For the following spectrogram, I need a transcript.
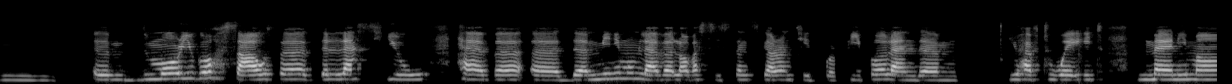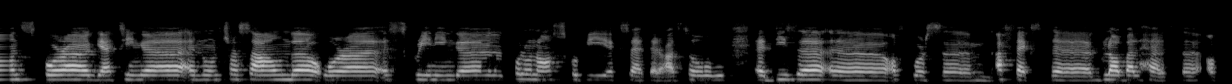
Um, um, the more you go south, uh, the less you have uh, the minimum level of assistance guaranteed for people, and um, you have to wait many months for uh, getting uh, an ultrasound uh, or a screening colonoscopy etc so this of course um, affects the global health of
